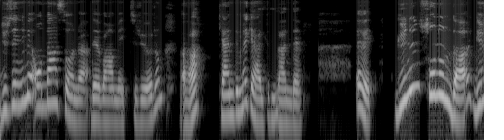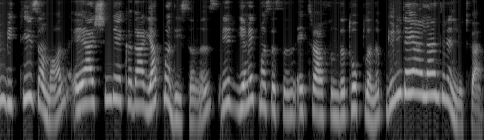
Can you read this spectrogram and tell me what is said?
düzenimi ondan sonra devam ettiriyorum. Ah kendime geldim ben de. Evet Günün sonunda, gün bittiği zaman eğer şimdiye kadar yapmadıysanız bir yemek masasının etrafında toplanıp günü değerlendirin lütfen.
